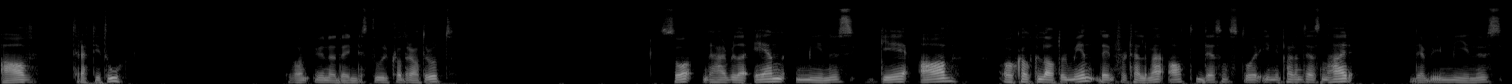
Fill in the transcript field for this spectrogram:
av 32. Det var en unødvendig stor kvadratrot. Så det her blir da 1 minus g av, og kalkulatoren min den forteller meg at det som står inn i parentesen her, det blir minus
